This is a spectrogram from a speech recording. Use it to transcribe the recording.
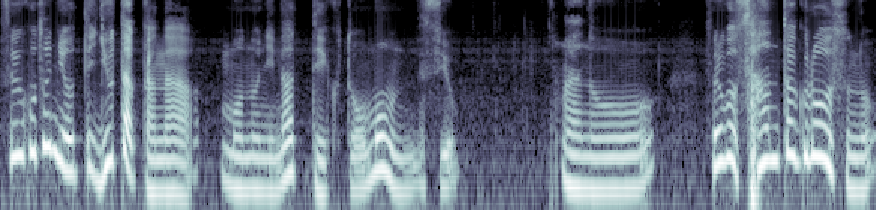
そういうことによって豊かなものになっていくと思うんですよ。あの、それこそサンタクロースの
